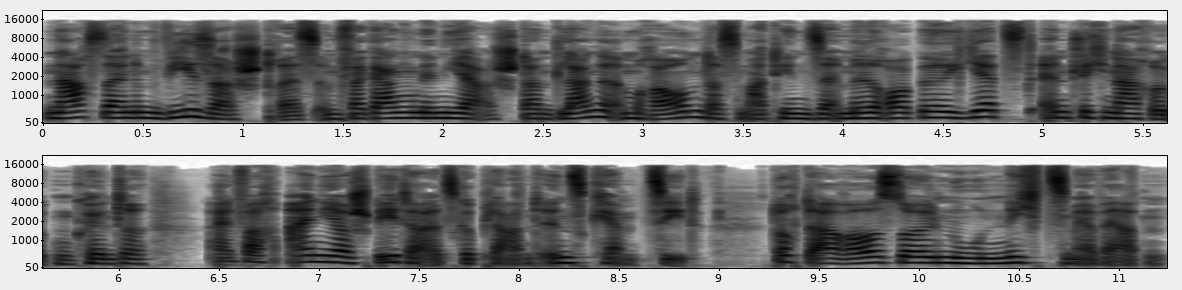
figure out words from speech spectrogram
Nach seinem Visastress im vergangenen Jahr stand lange im Raum, dass Martin Semmelrogge jetzt endlich nachrücken könnte, einfach ein Jahr später als geplant ins Camp zieht. Doch daraus soll nun nichts mehr werden.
